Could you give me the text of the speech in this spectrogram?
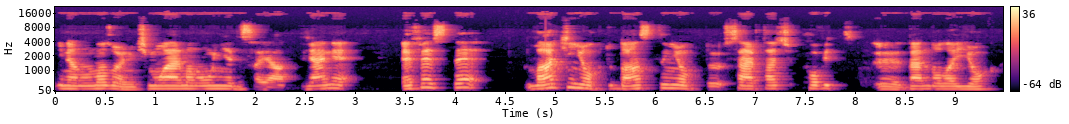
inanılmaz oyunu ki Moerman 17 sayı attı. Yani Efes'te Larkin yoktu, Dunstan yoktu, Sertaç Covid'den dolayı yok.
